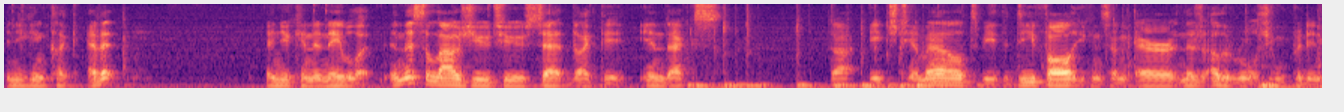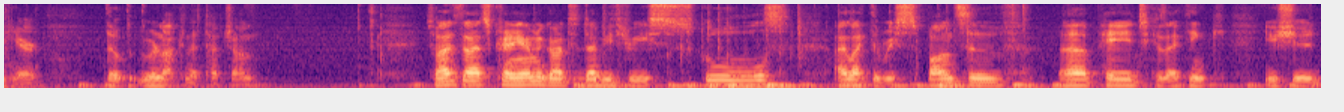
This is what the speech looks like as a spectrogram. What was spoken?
And you can click edit and you can enable it. And this allows you to set like the index.html to be the default. You can set an error, and there's other rules you can put in here that we're not going to touch on. So as that's creating, I'm going to go out to W3 Schools. I like the responsive uh, page because I think you should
